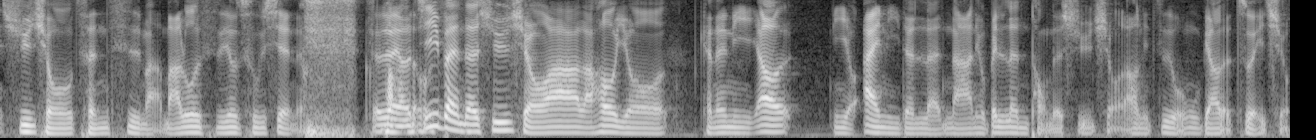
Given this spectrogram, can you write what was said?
需求层次嘛，马洛斯又出现了，对不对？有基本的需求啊，然后有可能你要你有爱你的人呐、你有被认同的需求，然后你自我目标的追求。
